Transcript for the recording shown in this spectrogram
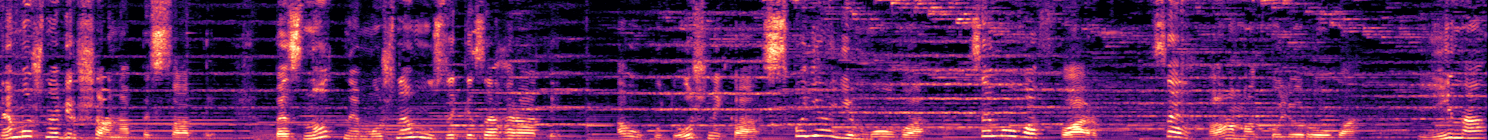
не можна вірша написати, без нот не можна музики заграти. А у художника своя є мова, це мова фарб, це гама кольорова. Ліна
